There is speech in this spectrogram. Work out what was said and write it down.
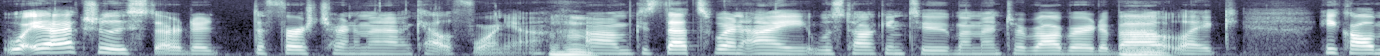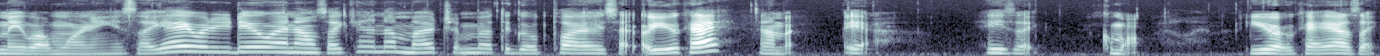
well, it actually started the first tournament out in California because Mhm. that's when I was talking to my mentor Robert about Mm-hmm. like he called me one morning. He's like, "Hey, what are you doing?" I was like, "Yeah, not much. I'm about to go play." He's like, "Are you okay?" And I'm like, "Yeah." He's like, "Come on, you're okay." I was like,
